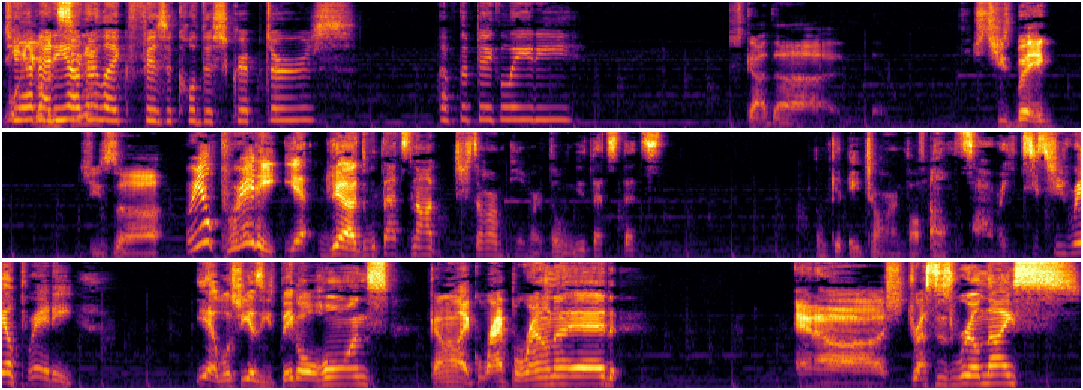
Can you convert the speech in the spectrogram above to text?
Do you What, have haven't any other her? like physical descriptors of the big lady? She's got uh, she's big. She's uh, Real pretty. yeah, yeah. That's not. She's our employer. Don't you? That's that's. Don't get HR involved. Oh, Oh, sorry. She's, she's real pretty. yeah. Well, she has these big old horns, kind of like wrap around her head, and uh, she dresses real nice.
